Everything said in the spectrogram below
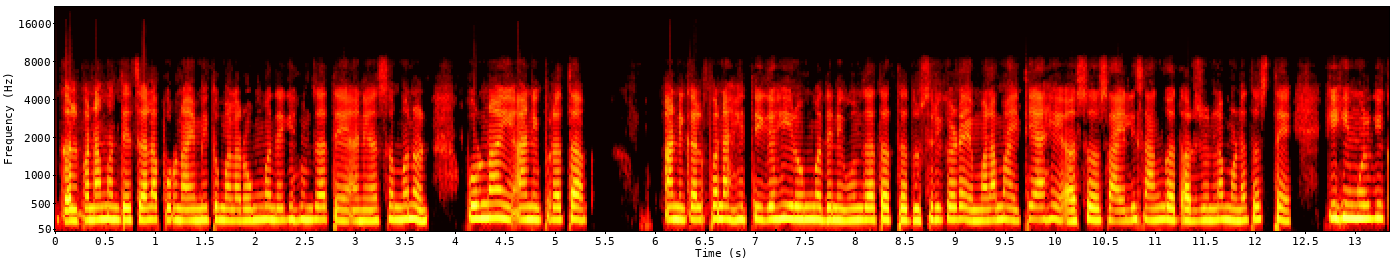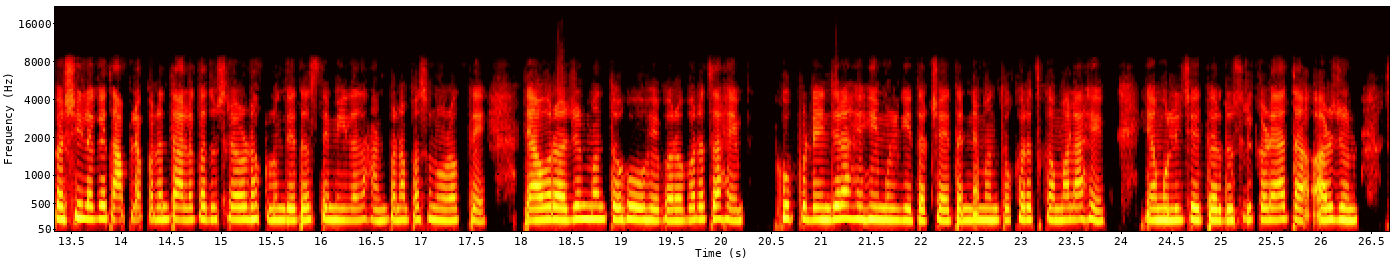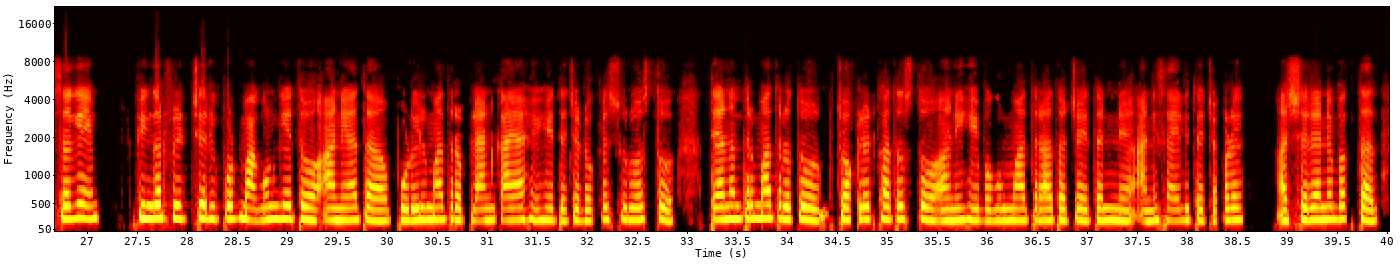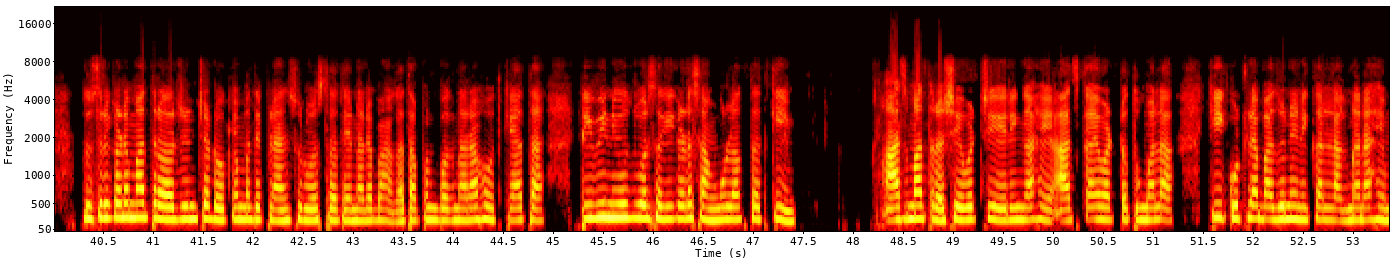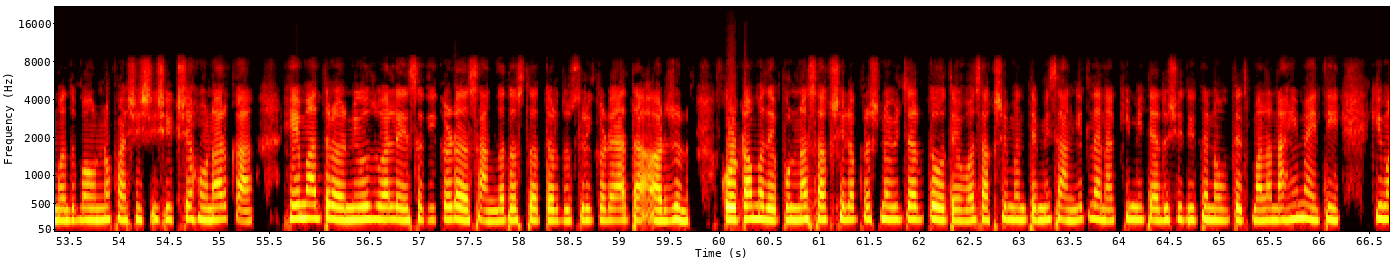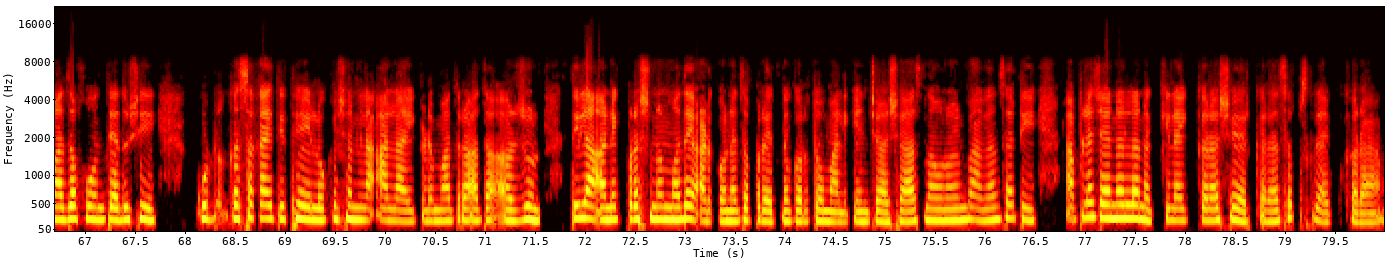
कल्पना म्हणते चला पूर्णाई मी तुम्हाला रूममध्ये घेऊन जाते. आणि असं म्हणून पूर्णाई आणि प्रताप आणि कल्पना हे तिघही रूममध्ये निघून जातात. तर दुसरीकडे मला माहिती आहे असं सायली सांगत अर्जुनला म्हणत असते की ही मुलगी कशी लगेच आपल्यापर्यंत आलं का दुसऱ्यावर ढकलून देत असते. मी हिला लहानपणापासून ओळखते. त्यावर अर्जुन म्हणतो हो हे बरोबरच आहे. खूप डेंजर आहे ही मुलगी. तर चैतन्य म्हणतो खरंच कमाल आहे. या मुलीचे तर दुसरीकडे आता अर्जुन सगळे फिंगरप्रिंटचे रिपोर्ट मागून घेतो आणि आता पुढील मात्र प्लॅन काय आहे हे त्याच्या डोक्यात सुरू असतो. त्यानंतर मात्र तो चॉकलेट खात असतो आणि हे बघून मात्र आता चैतन्य आणि सायली त्याच्याकडे आश्चर्याने बघतात. दुसरीकडे मात्र अर्जुनच्या डोक्यामध्ये प्लॅन सुरू असतात. येणाऱ्या भागात आपण बघणार आहोत की आता टी व्ही न्यूजवर सगळीकडे सांगू लागतात की आज मात्र शेवटची एअरिंग आहे. आज काय वाटतं तुम्हाला? की कुठल्या बाजूने निकाल लागणार आहे? मधुभाऊंना फाशीची शिक्षा होणार का? हे मात्र न्यूजवाले सगळीकडे सांगत असतात. तर दुसरीकडे आता अर्जुन कोर्टामध्ये पुन्हा साक्षीला प्रश्न विचारतो. तेव्हा साक्षी म्हणते मी सांगितलं ना की मी त्या दिवशी तिथे नव्हतेच. मला नाही माहिती की माझा फोन त्या दिवशी कुठ कसं काय तिथे लोकेशनला आला इकडे? मात्र आता अर्जुन तिला अनेक प्रश्नांमध्ये अडकवण्याचा प्रयत्न करतो. मालिकेंच्या अशाच नवनवीन भागांसाठी आपल्या चॅनलला नक्की लाईक करा शेअर करा सबस्क्राईब करा.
